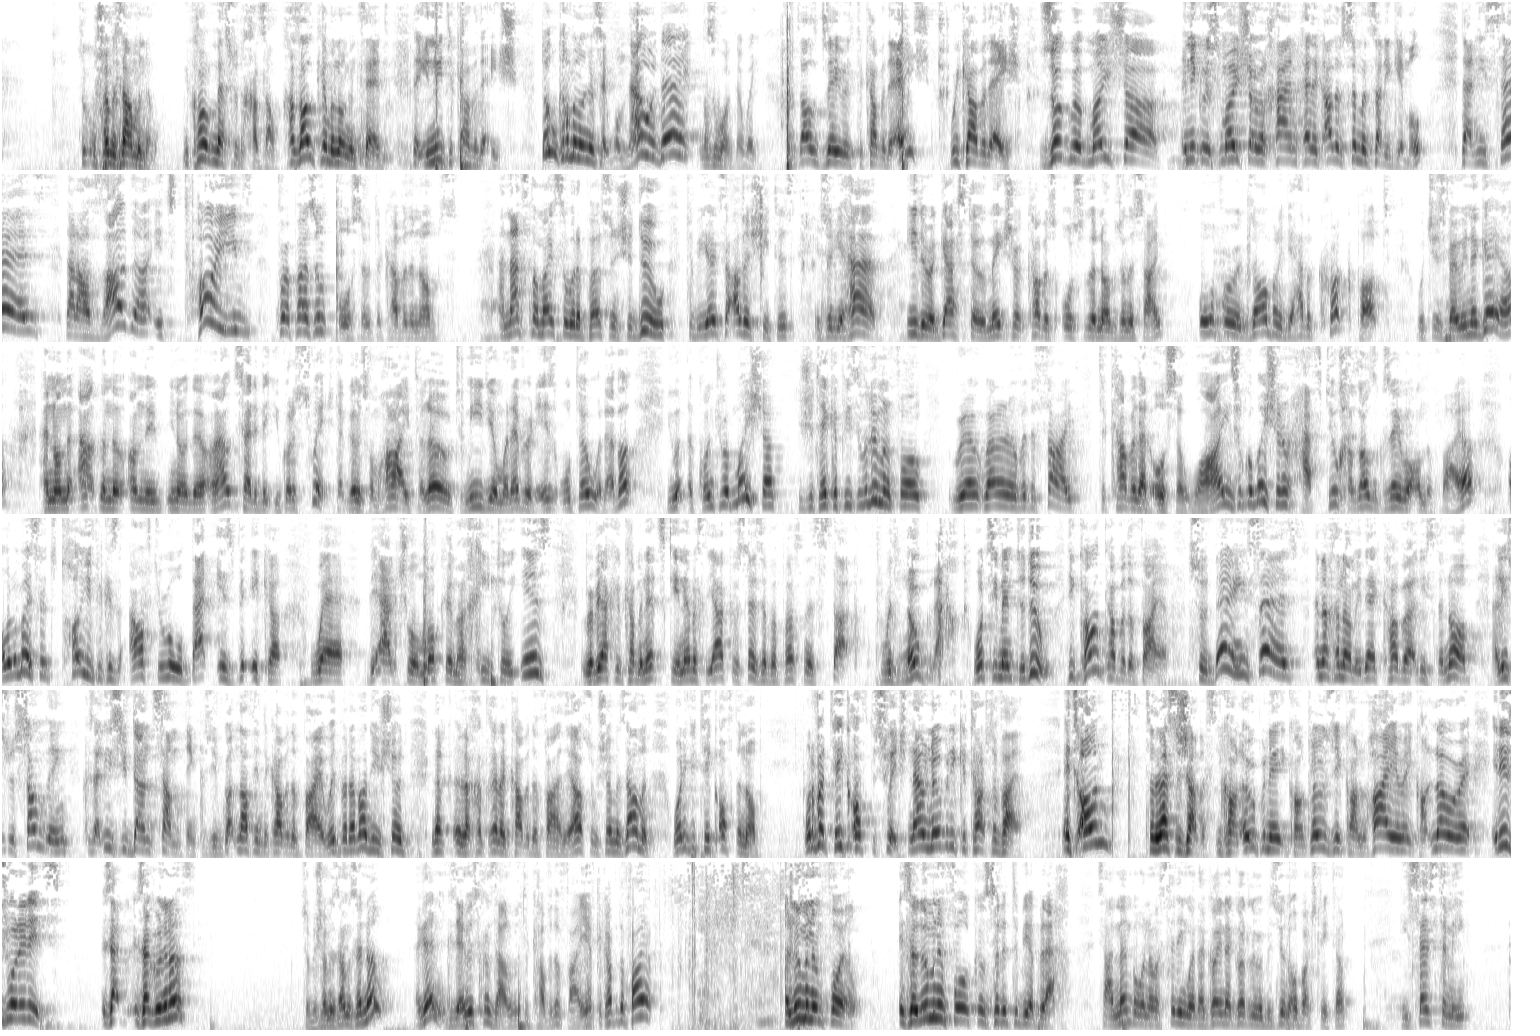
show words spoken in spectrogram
So Rosh Hashanah, no. You can't mess with Chazal. Chazal came along and said that you need to cover the Aish. Don't come along and say, well nowadays, it doesn't work that way. Chazal's say is to cover the Aish, we cover the Aish. Zug Rav Moshe, Inigus Moshe, Rechaim Chelik, other Simon Sadi Gimel, that he says that Avada, it's toiv for a person also to cover the knobs. And that's the Maisa what a person should do to be to other sheeters, is when you have either a gas stove, make sure it covers also the knobs on the side, or for example, if you have a crock pot, which is very negaya, and on the out, on the, on the, you know, the outside of it, you've got a switch that goes from high to low to medium, whatever it is, auto, whatever. You, according to Moshe, you should take a piece of aluminum foil, run it over the side to cover that also. Why? So Moshe don't have to. Chazal's Gzera on the fire. Or when Moshe it's toy because after all, that is Be'ika where the actual Mokem Hachitoi is. Rabbi Yaakov Kamenetsky in Emes Yaakov says if a person is stuck with no blech, what's he meant to do? He can't cover the fire. So then he says, and Achanami, there cover at least the knob, at least with something, because at least you've done something, because you've got nothing to cover the fire with, but Avad you should cover the fire. They asked from Shem Zalman, what if you take off the knob? What if I take off the switch? Now nobody can touch the fire. It's on to the rest of Shabbos. You can't open it, you can't close it, you can't higher it, you can't lower it. It is what it is. Is that, is that good enough? So Bisham Zalman said no. Again, because Emes Chazal was to cover the fire, you have to cover the fire. Aluminum foil. Is aluminum foil considered to be a blech? So I remember when I was sitting with Agoyna Godlu Rabbi Zun Shlita, he says to me,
